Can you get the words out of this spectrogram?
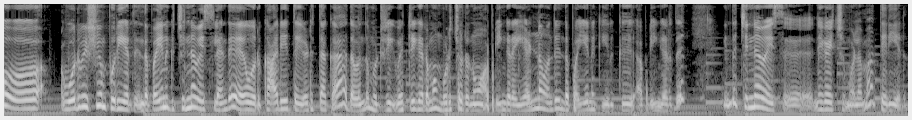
அப்போது ஒரு விஷயம் புரியுது. இந்த பையனுக்கு சின்ன வயசுலேருந்தே ஒரு காரியத்தை எடுத்தாக்கா அதை வந்து முற்றி வெற்றிகரமாக முடிச்சுடணும் அப்படிங்கிற எண்ணம் வந்து இந்த பையனுக்கு இருக்குது அப்படிங்கிறது இந்த சின்ன வயசு நிகழ்ச்சி மூலமாக தெரியுது.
